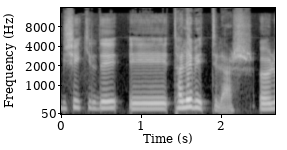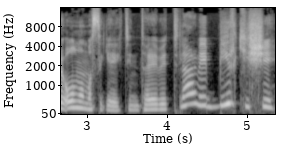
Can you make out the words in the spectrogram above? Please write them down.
bir şekilde e, talep ettiler. Öyle olmaması gerektiğini talep ettiler ve bir kişi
